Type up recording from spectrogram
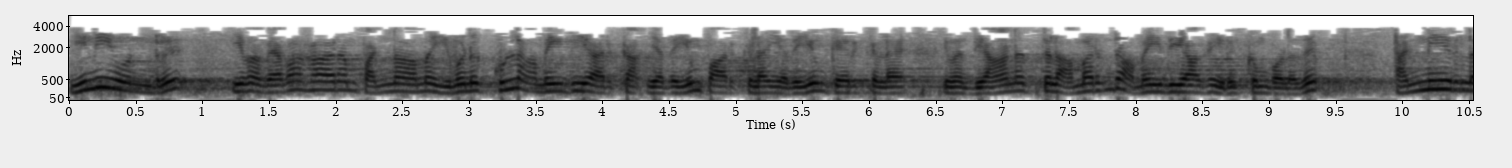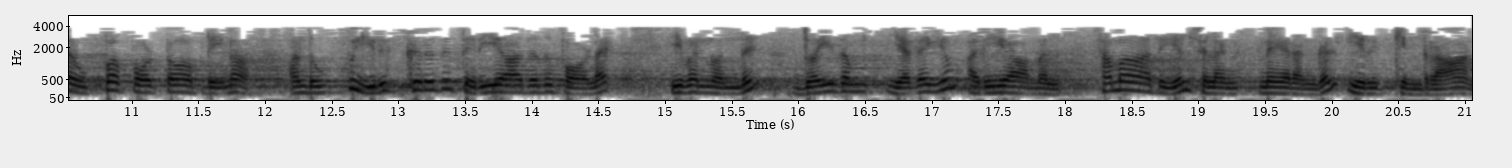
இனி ஒன்று இவன் விவகாரம் பண்ணாம இவனுக்குள்ள அமைதியா இருக்கான். எதையும் பார்க்கல எதையும் கேட்கல. இவன் தியானத்தில் அமர்ந்து அமைதியாக இருக்கும் பொழுது தண்ணீர்ல உப்ப போட்டோம் அப்படின்னா அந்த உப்பு இருக்கிறது தெரியாதது போல இவன் வந்து துவைதம் எதையும் அறியாமல் சமாதியில் சில நேரங்கள் இருக்கின்றான்.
